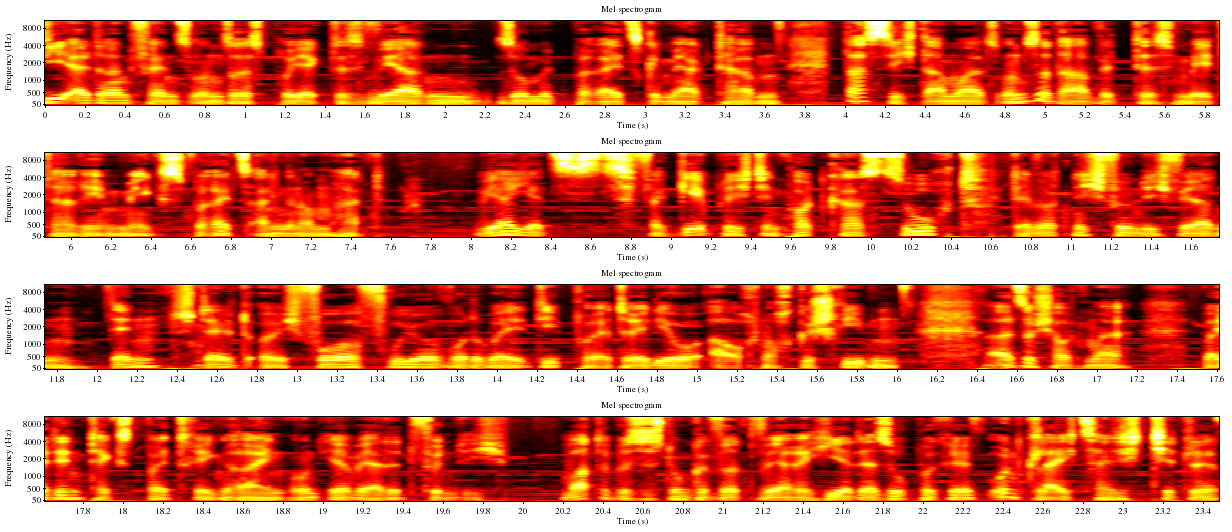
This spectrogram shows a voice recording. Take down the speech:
Die älteren Fans unseres Projektes werden somit bereits gemerkt haben, dass sich damals unser David des Meta-Remakes bereits angenommen hat. Wer jetzt vergeblich den Podcast sucht, der wird nicht fündig werden, denn stellt euch vor, früher wurde bei Deep Red Radio auch noch geschrieben, also schaut mal bei den Textbeiträgen rein und ihr werdet fündig. Warte bis es dunkel wird wäre hier der Suchbegriff und gleichzeitig Titel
